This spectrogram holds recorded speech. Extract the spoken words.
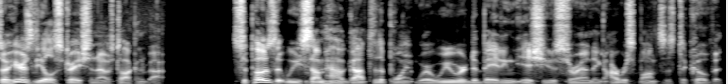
So here's the illustration I was talking about. Suppose that we somehow got to the point where we were debating the issues surrounding our responses to COVID.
